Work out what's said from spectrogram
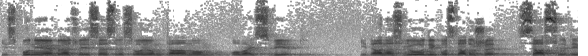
ispunije, braće i sestre, svojom tamom ovaj svijet. I danas ljudi postadoše sasudi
